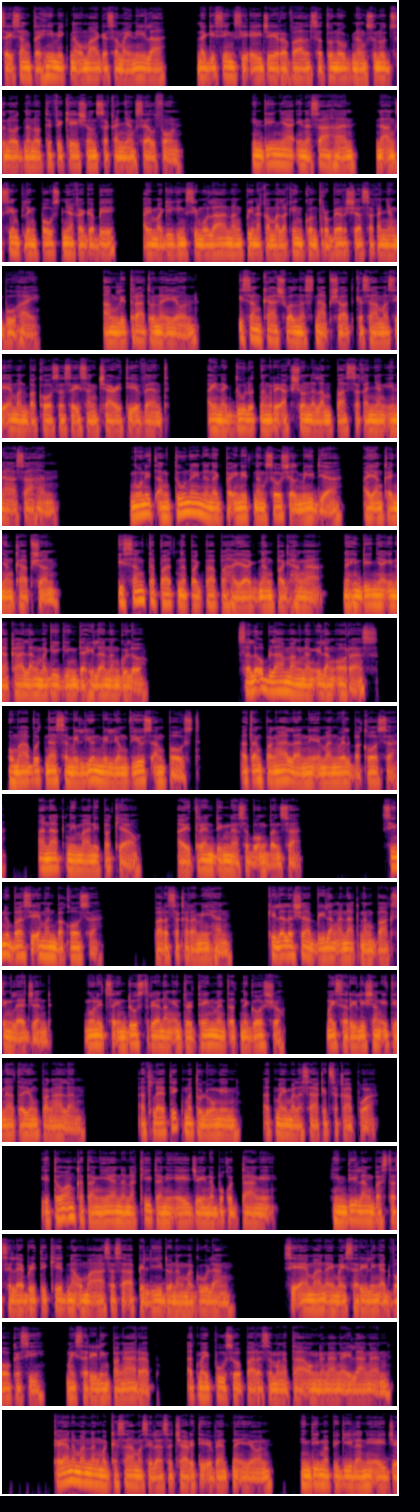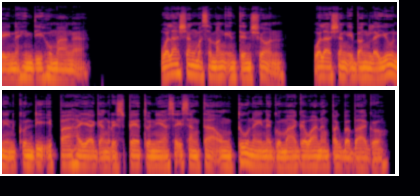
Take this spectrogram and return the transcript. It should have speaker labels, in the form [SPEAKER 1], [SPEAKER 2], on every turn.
[SPEAKER 1] Sa isang tahimik na umaga sa Maynila, nagising si AJ Raval sa tunog ng sunod-sunod na notification sa kanyang cellphone. Hindi niya inasahan na ang simpleng post niya kagabi ay magiging simula ng pinakamalaking kontrobersya sa kanyang buhay. Ang litrato na iyon, isang casual na snapshot kasama si Eman Bacosa sa isang charity event, ay nagdulot ng reaksyon na lampas sa kanyang inaasahan. Ngunit ang tunay na nagpainit ng social media ay ang kanyang caption. Isang tapat na pagpapahayag ng paghanga na hindi niya inakalang magiging dahilan ng gulo. Sa loob lamang ng ilang oras, umabot na sa milyon-milyong views ang post at ang pangalan ni Emmanuel Bacosa, anak ni Manny Pacquiao, ay trending na sa buong bansa. Sino ba si Eman Bacosa? Para sa karamihan, kilala siya bilang anak ng boxing legend, ngunit sa industriya ng entertainment at negosyo, may sarili siyang itinatayong pangalan. Athletic, matulungin, at may malasakit sa kapwa. Ito ang katangian na nakita ni AJ na bukod tangi. Hindi lang basta celebrity kid na umaasa sa apelido ng magulang. Si Eman ay may sariling advocacy, may sariling pangarap, at may puso para sa mga taong nangangailangan. Kaya naman nang magkasama sila sa charity event na iyon, hindi mapigilan ni AJ na hindi humanga. Wala siyang masamang intensyon, wala siyang ibang layunin kundi ipahayag ang respeto niya sa isang taong tunay na gumagawa ng pagbabago.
